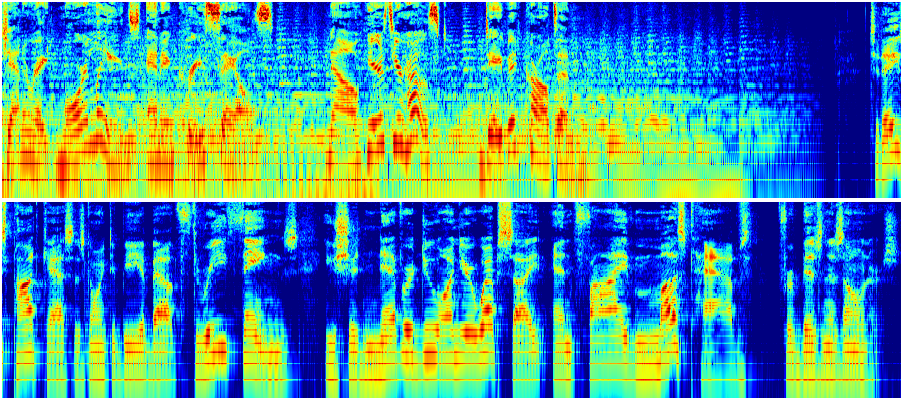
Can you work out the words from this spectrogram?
generate more leads, and increase sales. Now, here's your host, David Carlton. Today's podcast is going to be about three things you should never do on your website and five must haves for business owners.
